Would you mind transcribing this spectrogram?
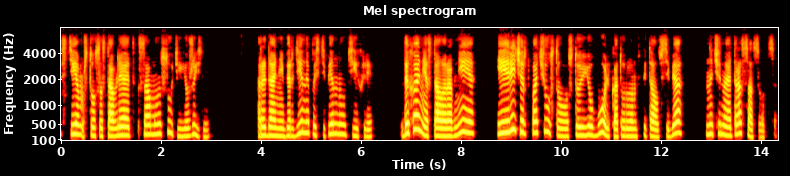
с тем, что составляет самую суть ее жизни. Рыдания Бердины постепенно утихли, Дыхание стало ровнее, и Ричард почувствовал, что ее боль, которую он впитал в себя, начинает рассасываться.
